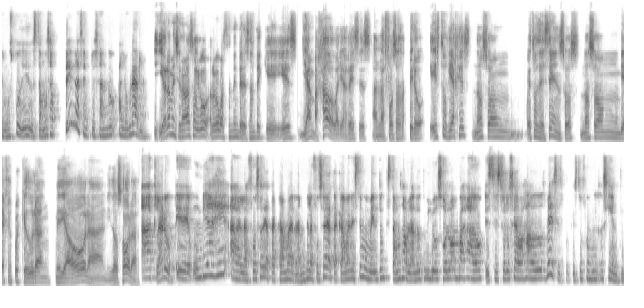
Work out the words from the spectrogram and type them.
hemos podido. Estamos apenas empezando a lograrlo. Y ahora mencionabas algo, algo bastante interesante que es, ya han bajado varias veces a las fosas, pero estos viajes no son, estos descensos no son viajes pues que duran media hora ni dos horas. Ah, claro. Eh, un viaje a la fosa de Atacama, realmente la fosa de Atacama en este momento en que estamos hablando tú y yo solo han bajado, este solo se ha bajado dos veces porque esto fue muy reciente.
